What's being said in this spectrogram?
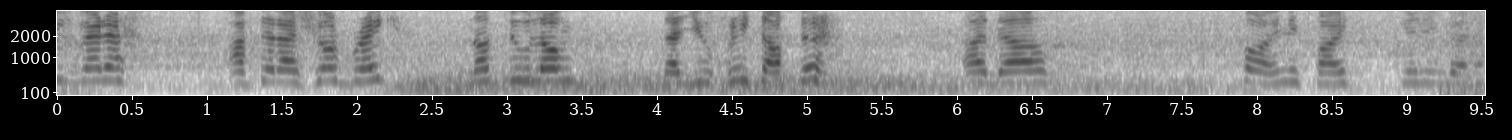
feel better after a short break, not too long that you freeze after. And now it's fine, it's fine, getting better.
